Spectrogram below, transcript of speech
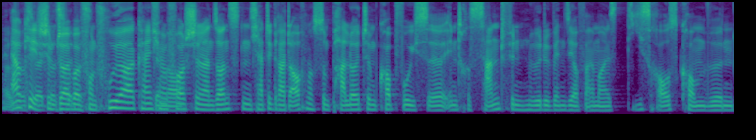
Also Ja, okay, wär- stimmt. Joyboy das- von früher kann ich mir Genau. vorstellen. Ansonsten, ich hatte gerade auch noch so ein paar Leute im Kopf, wo ich es äh, interessant finden würde, wenn sie auf einmal als dies rauskommen würden.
